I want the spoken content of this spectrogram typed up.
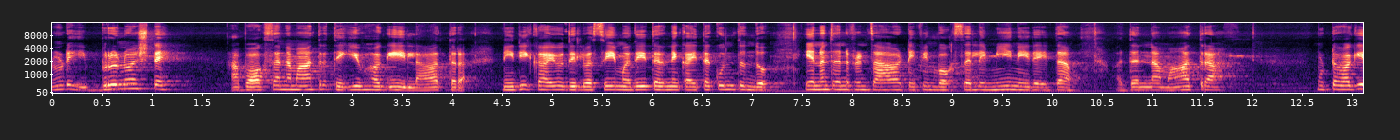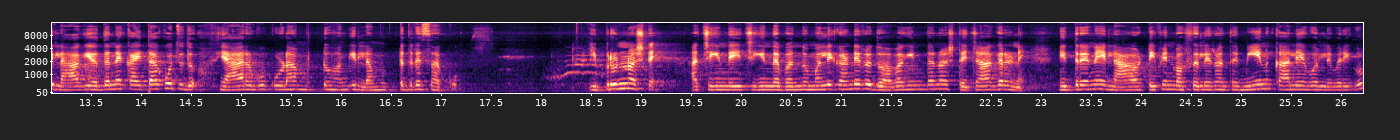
ನೋಡಿ ಇಬ್ಬರೂ ಅಷ್ಟೇ. ಆ ಬಾಕ್ಸನ್ನು ಮಾತ್ರ ತೆಗೆಯುವ ಹಾಗೆ ಇಲ್ಲ, ಆ ಥರ. ನಿಧಿ ಕಾಯೋದಿಲ್ವ? ಸೇಮ್ ಅದೇ ಥರನೇ ಕಾಯ್ತಾ ಕುಂತಂದು. ಏನಂತಂದರೆ ಫ್ರೆಂಡ್ಸ್ ಆ ಟಿಫಿನ್ ಬಾಕ್ಸಲ್ಲಿ ಇದೆ, ಆಯಿತಾ? ಅದನ್ನು ಮಾತ್ರ ಮುಟ್ಟೋ ಹಾಗಿಲ್ಲ ಹಾಗೆ ಅದನ್ನೇ ಕಾಯ್ತಾ ಕೂತದು. ಯಾರಿಗೂ ಕೂಡ ಮುಟ್ಟೋ ಹಾಗಿಲ್ಲ ಮುಟ್ಟಿದ್ರೆ ಸಾಕು. ಇಬ್ಬರೂ ಅಷ್ಟೇ. ಆಚೆಗಿಂದ ಈಚೆಗಿಂದ ಬಂದು ಮಲ್ಲಿಕೊಂಡಿರೋದು, ಅವಾಗಿಂದನೂ ಅಷ್ಟೇ. ಜಾಗರಣೆ. ನಿದ್ರೆನೇ ಇಲ್ಲ. ಆ ಟಿಫಿನ್ ಬಾಕ್ಸಲ್ಲಿರುವಂಥ ಮೀನು ಖಾಲಿಯಾಗೋಲ್ಲಿವರೆಗೂ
